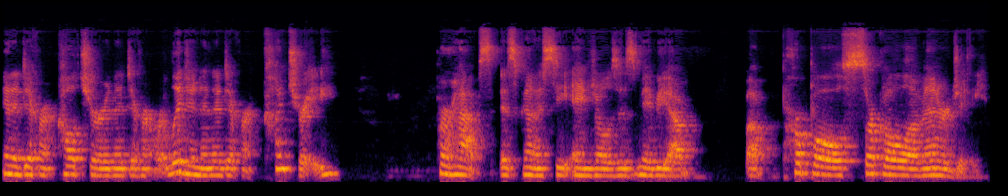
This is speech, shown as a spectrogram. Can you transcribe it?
in a different culture, in a different religion, in a different country, perhaps is going to see angels as maybe a, a purple circle of energy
